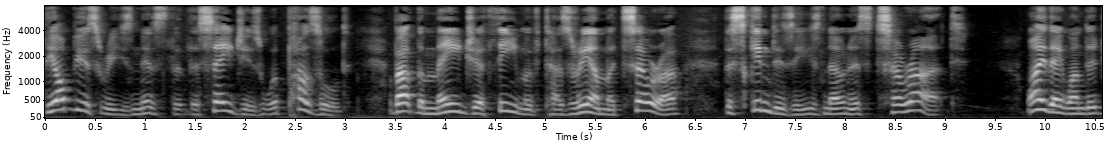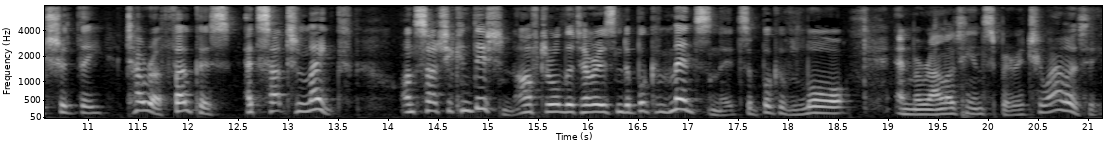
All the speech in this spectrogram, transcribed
The obvious reason is that the sages were puzzled about the major theme of Tazria Metzora, the skin disease known as Tzaraat. Why, they wondered, should the Torah focus at such length on such a condition? After all, the Torah isn't a book of medicine, it's a book of law and morality and spirituality.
